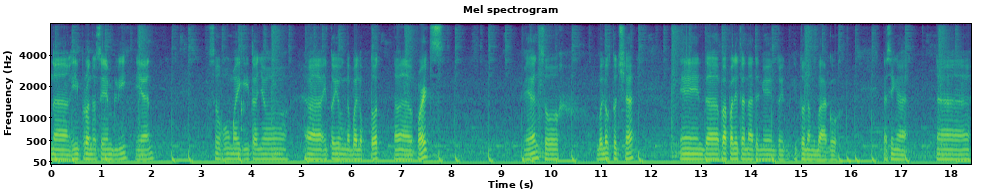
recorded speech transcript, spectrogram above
ng apron assembly. Ayan. So kung makikita nyo, ah, ito yung nabaluktot na parts. Ayan, so baluktot siya. And ah, papalitan natin ngayon to, ito ng bago. Kasi nga, ah,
